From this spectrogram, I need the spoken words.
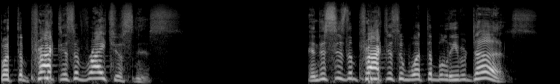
but the practice of righteousness. And this is the practice of what the believer does.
